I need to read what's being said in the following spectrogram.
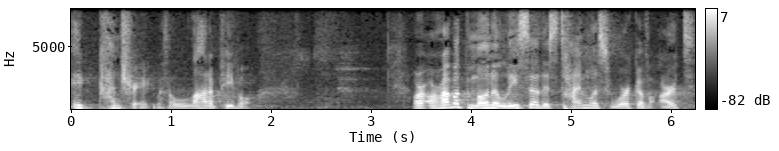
big country with a lot of people. Or, or how about the Mona Lisa, this timeless work of art?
